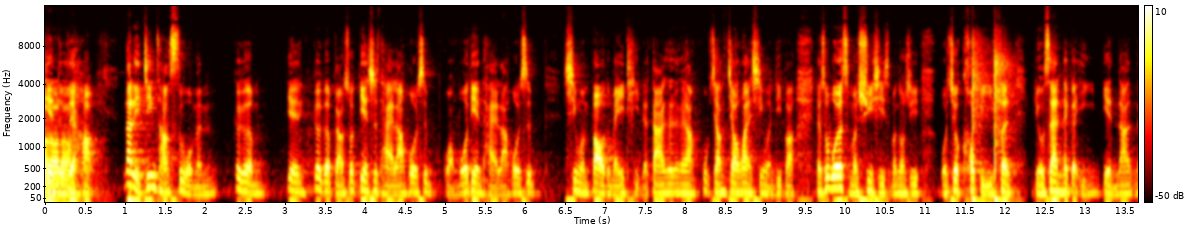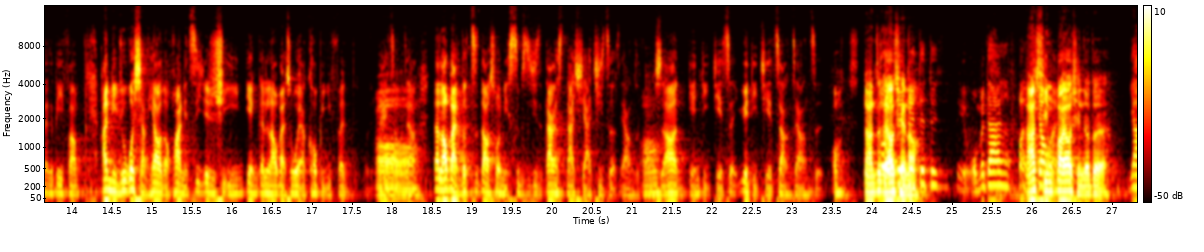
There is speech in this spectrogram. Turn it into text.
店，对不对？好，那里经常是我们各个电电各个，比方说电视台啦，或者是广播电台啦，或者是新闻报的媒体的，大家在那个互相交换新闻地方。有时候我有什么讯息、什么东西，我就 copy 一份留在那个影音店那那个地方啊。你如果想要的话，你自己就去影音店跟老板说我要 copy 一份，我就带走这样。那老板都知道说你是不是记者，大概是哪其他记者这样子方式，然后年底结账、月底结账这样子。哦，拿这个要钱哦。对对对对对，我们大家拿情报要钱就对了。要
